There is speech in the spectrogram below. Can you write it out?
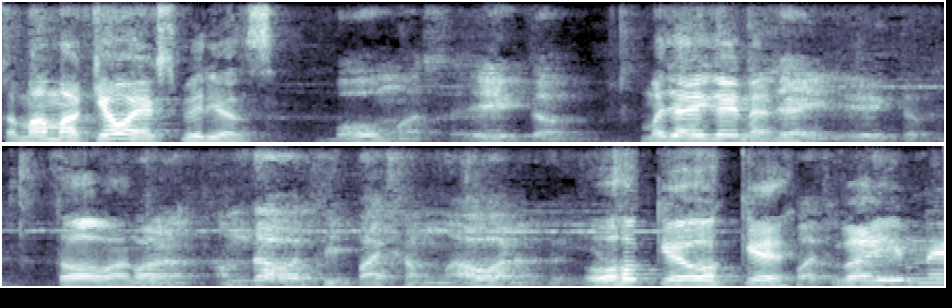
તો મામા કેવો એક્સપિરિયન્સ બહુ મસ્ત એકદમ. મજા આવી ગઈ ને? મજા આવી ગઈ એકદમ. તો વાંધો અમદાવાદથી પાછા હું આવવાનો છું ઓકે ઓકે. ભાઈ એમને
